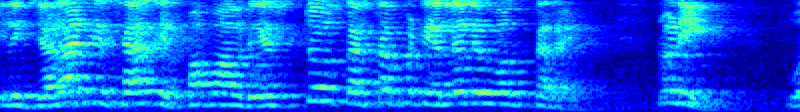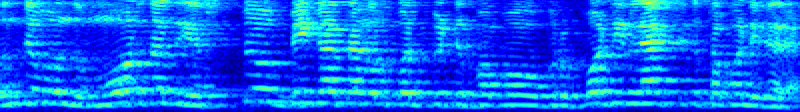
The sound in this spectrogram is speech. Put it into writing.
ಇಲ್ಲಿ ಜನಕ್ಕೆ ಸ್ಯಾಲ್ರಿ ಪಾಪ ಅವ್ರು ಎಷ್ಟೋ ಕಷ್ಟಪಟ್ಟು ಎಲ್ಲೆಲ್ಲಿ ಹೋಗ್ತಾರೆ. ನೋಡಿ, ಒಂದೇ ಒಂದು ಮೋರ್ ದನ್ ಎಷ್ಟು ಬೀಗ ತಗೊಂಡು ಕೊಟ್ಬಿಟ್ಟು ಪಾಪ ಒಬ್ರು ಫೋರ್ಟೀನ್ ಲ್ಯಾಕ್ಸ್ಗೆ ತಗೊಂಡಿದ್ದಾರೆ.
